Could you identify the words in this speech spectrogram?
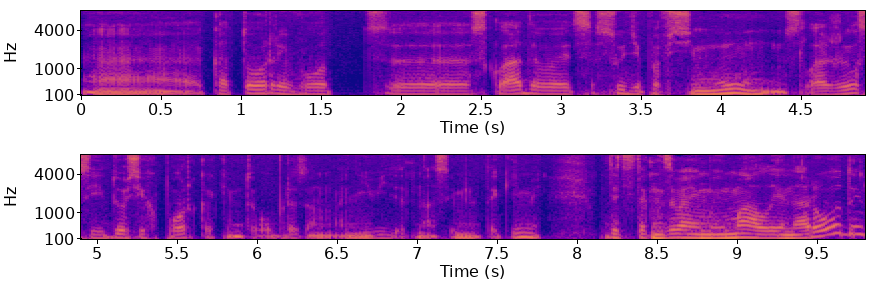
а, который вот э, складывается, судя по всему, сложился и до сих пор каким-то образом они видят нас именно такими. Вот эти так называемые малые народы,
